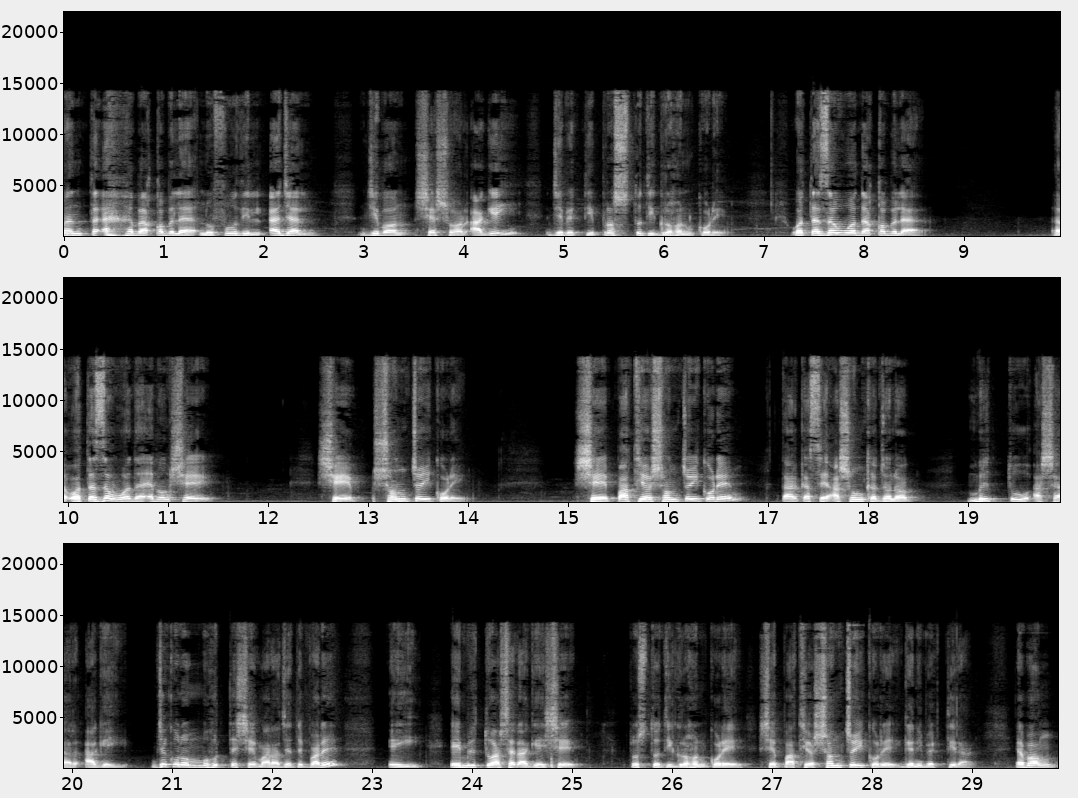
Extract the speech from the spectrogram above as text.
মান তাহাবা কবলা নুফুদিল আজাল, জীবন শেষ হওয়ার আগেই যে ব্যক্তি প্রস্তুতি গ্রহণ করে। ও তাজাউদা কবলা ও তাজাউদা এবং সে সে সঞ্চয় করে, সে পাথেয় সঞ্চয় করে, তার কাছে আশঙ্কাজনক মৃত্যু আসার আগেই যে কোনো মুহূর্তে সে মারা যেতে পারে। এই এই মৃত্যু আসার আগেই সে প্রস্তুতি গ্রহণ করে, সে পাথেয় সঞ্চয় করে জ্ঞানী ব্যক্তিরা। এবং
